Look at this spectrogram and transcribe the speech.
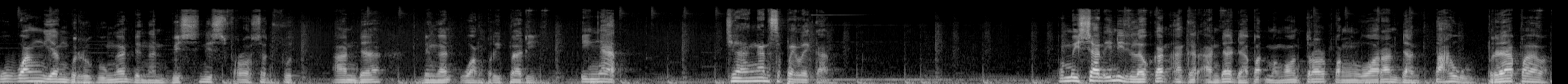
uang yang berhubungan dengan bisnis frozen food Anda dengan uang pribadi. Ingat, jangan sepelekan. Pemisahan ini dilakukan agar Anda dapat mengontrol pengeluaran dan tahu berapa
